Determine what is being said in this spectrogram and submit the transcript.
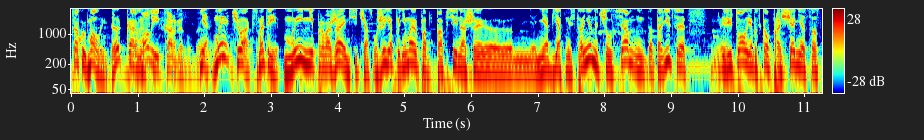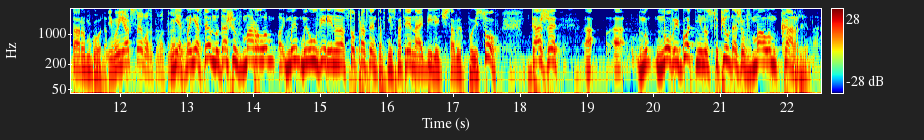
такой малый, да? Карлинский. Малые карлину, да? Нет, мы, чувак, смотри, мы не провожаем сейчас. Уже я понимаю, по, по всей нашей э, необъятной стране начался традиция, ритуал, я бы сказал, прощания со Старым годом. И мы не отстаем от этого тренда. Нет, мы не оставим, но даже в Марлом мы, мы уверены на 100%, несмотря на обилие часовых поясов, даже а, а, ну, Новый год не наступил даже в Малом Карлино.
